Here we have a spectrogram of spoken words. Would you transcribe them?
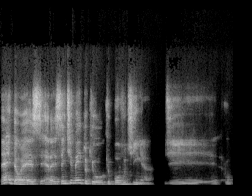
é, então, é esse- era esse sentimento que o, que o povo tinha de, o-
